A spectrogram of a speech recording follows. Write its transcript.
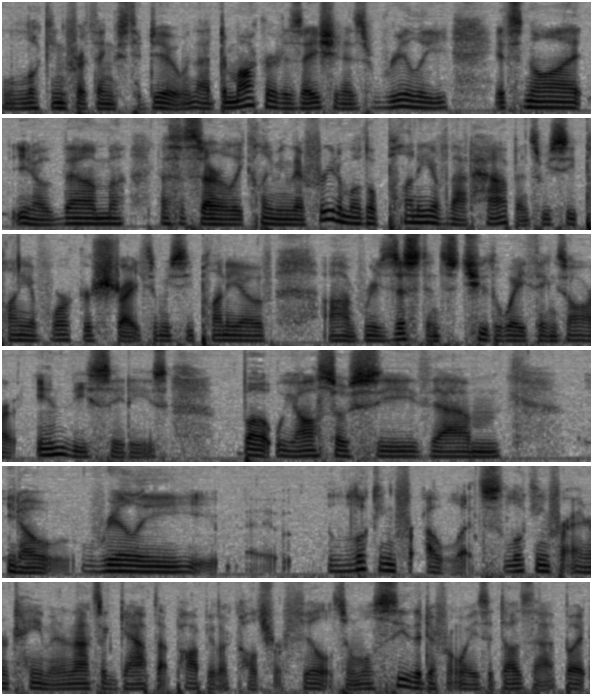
looking for things to do. And that democratization is really it's not you know them necessarily claiming their freedom although plenty of that happens. We see plenty of worker strikes and we see plenty of uh, resistance to the way things are in these cities. But we also see them you know really looking for outlets, looking for entertainment, and that's a gap that popular culture fills. And we'll see the different ways it does that. But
